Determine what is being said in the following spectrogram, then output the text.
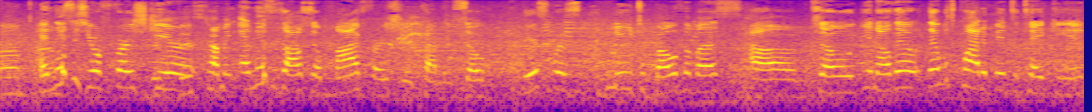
Um, And this is your first year this- coming, and this is also my first year coming. So, this was new to both of us. Um, so, you know, there there was quite a bit to take in,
